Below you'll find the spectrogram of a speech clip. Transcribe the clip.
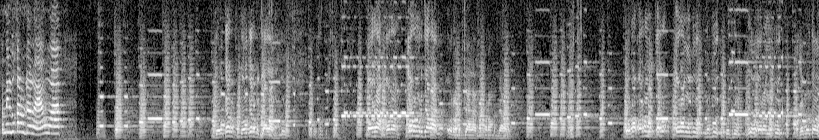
Pemilu kan udah lewat. Golkar, Golkar berjalan. Gol- Orang, orang, orang berjalan, orang berjalan, orang berjalan. Orang, orang, orang, orang ngebut, ngebut, ngebruk. Oh, orang ngebut, pakai motor.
